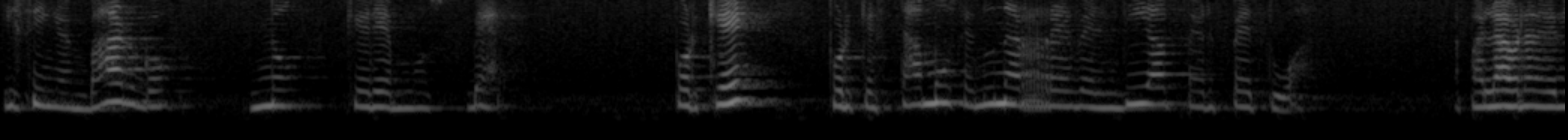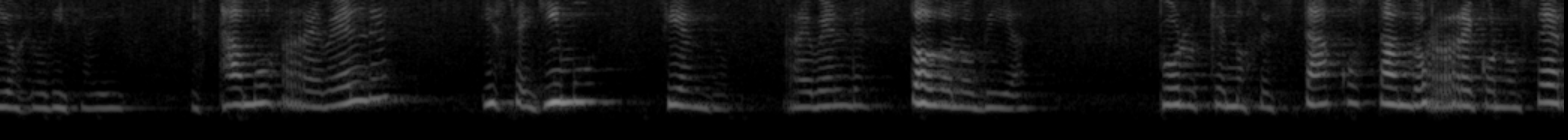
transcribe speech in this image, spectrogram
Y sin embargo no queremos ver. ¿Por qué? Porque estamos en una rebeldía perpetua. La palabra de Dios lo dice ahí. Estamos rebeldes y seguimos siendo rebeldes todos los días, porque nos está costando reconocer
